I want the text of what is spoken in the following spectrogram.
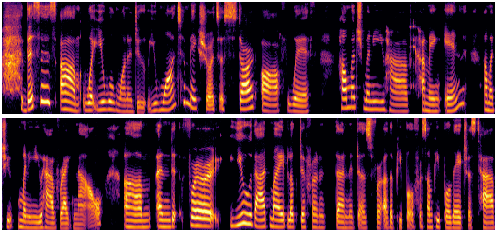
this is um, what you will want to do. You want to make sure to start off with how much money you have coming in, how much you, money you have right now. Um, and for you, that might look different than it does for other people. For some people, they just have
